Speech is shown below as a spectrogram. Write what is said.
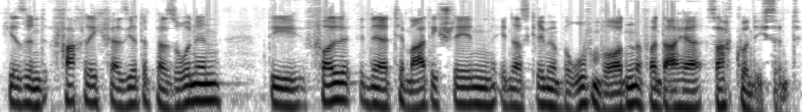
Hier sind fachlich versierte Personen, die voll in der Thematik stehen, in das Gremium berufen worden, von daher sachkundig sind.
